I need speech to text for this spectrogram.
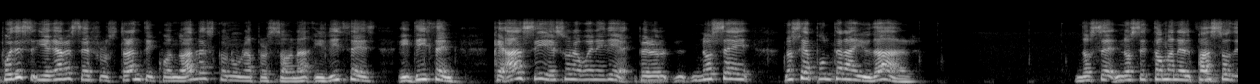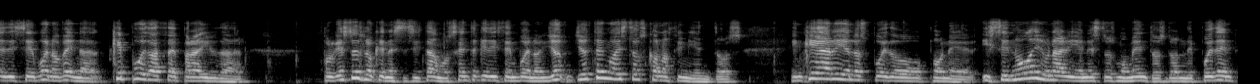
puedes llegar a ser frustrante cuando hablas con una persona y dices y dicen que, ah, sí, es una buena idea, pero no se, no se apuntan a ayudar. No se, no se toman el paso de decir, bueno, venga, ¿qué puedo hacer para ayudar? Porque esto es lo que necesitamos. Gente que dice, bueno, yo, yo tengo estos conocimientos. ¿En qué área los puedo poner? Y si no hay un área en estos momentos donde pueden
